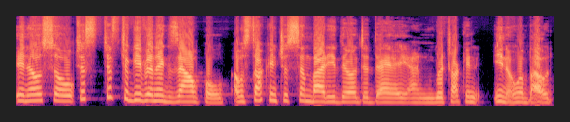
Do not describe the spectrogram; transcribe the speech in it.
you know? So just just to give an example, I was talking to somebody the other day, and we're talking, you know, about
